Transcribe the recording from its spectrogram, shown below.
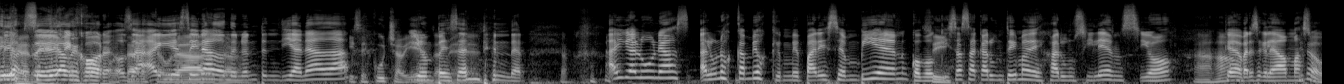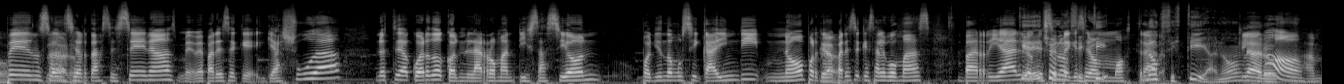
veía- se, se ve veía mejor. mejor. O Está sea, hay restaurado, escenas donde claro. no entendía nada Y se escucha bien. y empecé también, a entender. Claro. Hay algunas, algunos cambios que me parecen bien, como Sí. quizás sacar un tema y dejar un silencio, Ajá. que me parece que le da más Mirá vos, suspenso en claro. ciertas escenas, me, me parece que, que ayuda. No estoy de acuerdo con la romantización poniendo música indie, no, porque Claro. me parece que es algo más barrial lo que siempre quisieron existi- mostrar. no existía, ¿no? Claro. No, o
